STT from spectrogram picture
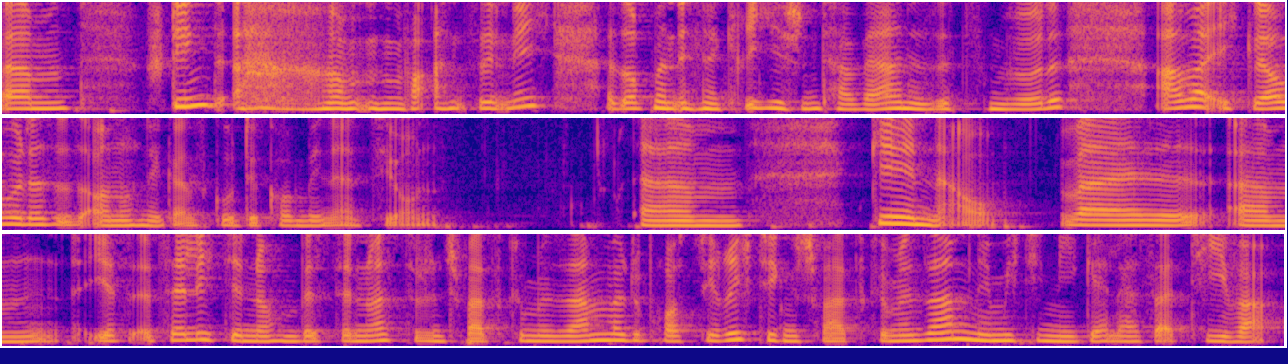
Ähm, stinkt wahnsinnig, als ob man in einer griechischen Taverne sitzen würde. Aber ich glaube, das ist auch noch eine ganz gute Kombination. Ähm, genau, weil ähm, jetzt erzähle ich dir noch ein bisschen was zu den Schwarzkümmelsamen, weil du brauchst die richtigen Schwarzkümmelsamen, nämlich die Nigella sativa.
